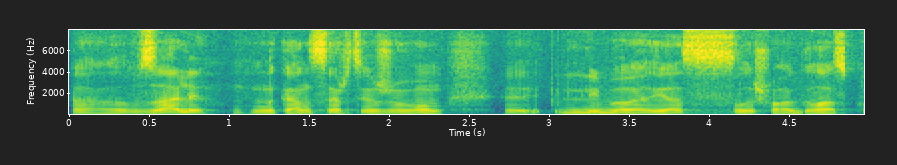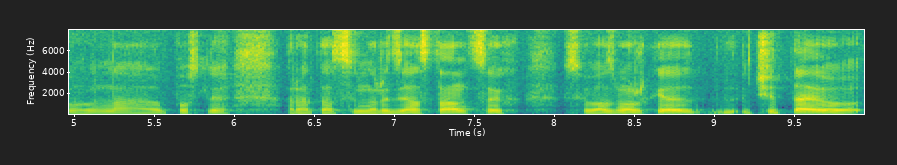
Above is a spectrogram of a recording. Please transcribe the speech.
э, в зале, на концерте живом, э, либо я слышу огласку на, после ротации на радиостанциях всевозможных. Я читаю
